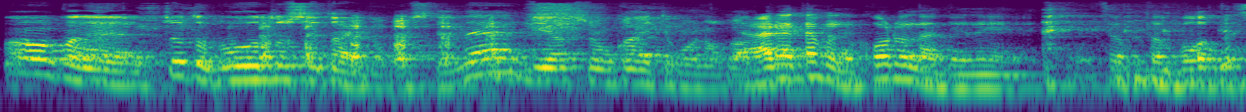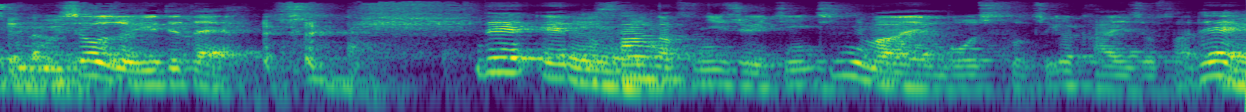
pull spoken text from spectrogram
なんかねちょっとぼーっとしてたりとかしてね リアクション返ってこなかったあれは多分ねコロナでねちょっとぼーっとしてた無症状言ってたやん。で、えーとうん。3月21日にまん延防止措置が解除され、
